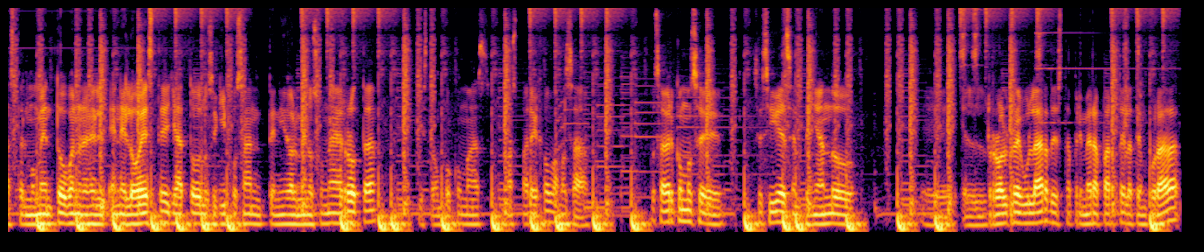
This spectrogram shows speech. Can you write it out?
hasta el momento, bueno, en el, en el, oeste ya todos los equipos han tenido al menos una derrota y está un poco más, más parejo. Vamos a, pues a ver cómo se, se sigue desempeñando eh, el rol regular de esta primera parte de la temporada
